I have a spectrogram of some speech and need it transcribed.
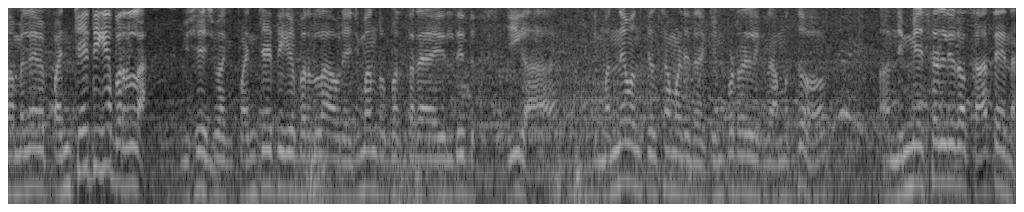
ಆಮೇಲೆ ಪಂಚಾಯತಿಗೆ ಬರಲ್ಲ. ವಿಶೇಷವಾಗಿ ಪಂಚಾಯತಿಗೆ ಬರಲ್ಲ, ಅವ್ರ ಯಜಮಾನರು ಬರ್ತಾರೆ, ಇಲ್ದಿದ್ದು. ಈಗ ಮೊನ್ನೆ ಒಂದು ಕೆಲಸ ಮಾಡಿದ್ದಾರೆ ಕೆಂಪುಡರಳ್ಳಿ ಗ್ರಾಮದ್ದು ನಿಮ್ಮ ಹೆಸರಲ್ಲಿರೋ ಖಾತೆನ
